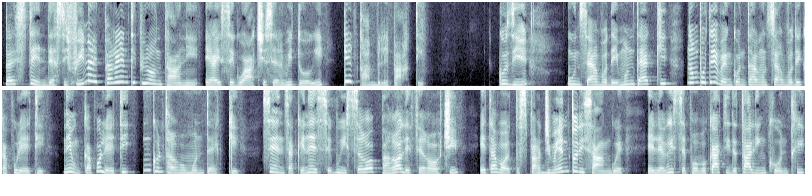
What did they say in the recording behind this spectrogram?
da estendersi fino ai parenti più lontani e ai seguaci e servitori di entrambe le parti. Così un servo dei Montecchi non poteva incontrare un servo dei Capuleti, né un Capoleti incontrare un Montecchi, senza che ne seguissero parole feroci e talvolta spargimento di sangue e le risse provocati da tali incontri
